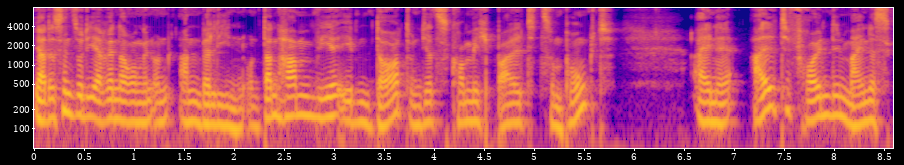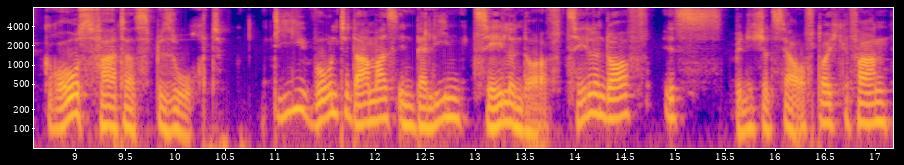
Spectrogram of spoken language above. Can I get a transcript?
Ja, das sind so die Erinnerungen an Berlin. Und dann haben wir eben dort, und jetzt komme ich bald zum Punkt, eine alte Freundin meines Großvaters besucht. Die wohnte damals in Berlin-Zehlendorf. Zehlendorf ist, bin ich jetzt ja oft durchgefahren,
